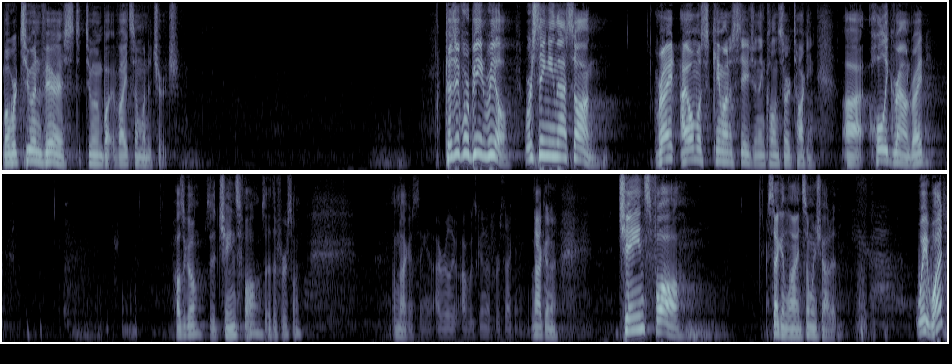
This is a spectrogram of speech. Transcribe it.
but we're too embarrassed to invite someone to church. Because if we're being real, we're singing that song, right? I almost came on a stage and then Colin started talking. Uh, Holy ground, right? How's it go? Is it Chains Fall? Is that the first one? I'm not gonna sing it. I really, I was gonna for a second. Not gonna. Chains fall. Second line, someone shout it. Wait, what? Bow.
